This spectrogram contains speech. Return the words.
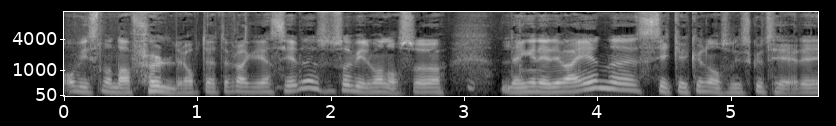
og Hvis man da følger opp dette fra gresk side, så vil man også lenger ned i veien eh, sikkert kunne også diskutere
